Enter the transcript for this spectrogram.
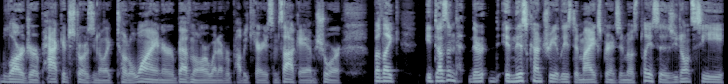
larger package stores. You know, like Total Wine or Bevmo or whatever probably carry some sake. I'm sure, but like it doesn't. There in this country, at least in my experience, in most places, you don't see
